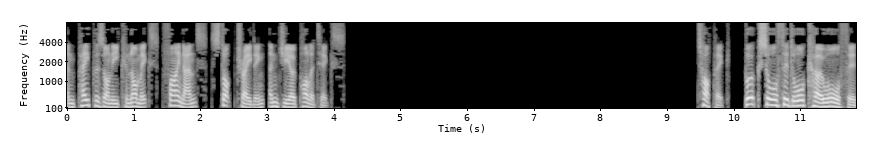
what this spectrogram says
and papers on economics, finance, stock trading, and geopolitics. Topic: Books authored or co-authored.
